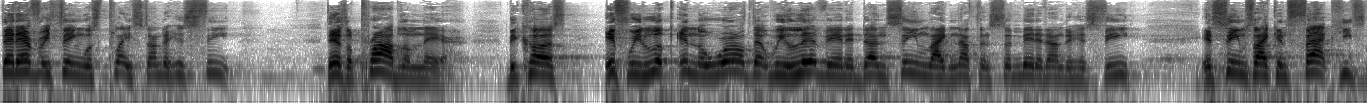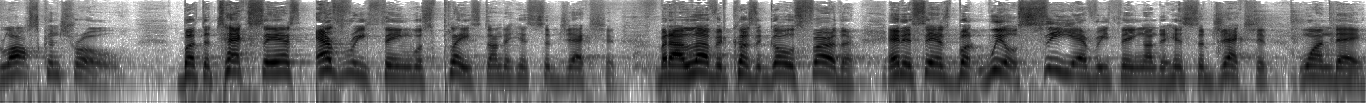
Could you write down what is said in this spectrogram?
that everything was placed under his feet. There's a problem there because if we look in the world that we live in, it doesn't seem like nothing submitted under his feet. It seems like, in fact, he's lost control. But the text says everything was placed under his subjection. But I love it because it goes further and it says, But we'll see everything under his subjection one day.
